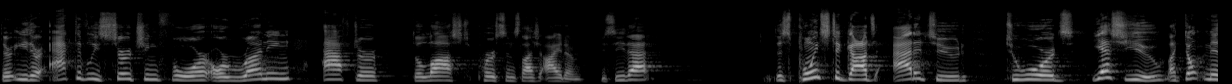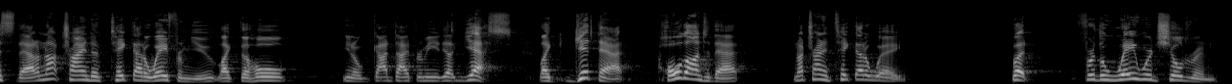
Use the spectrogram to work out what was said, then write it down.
they're either actively searching for or running after the lost person slash item. You see that? This points to God's attitude towards, yes, you, like, don't miss that. I'm not trying to take that away from you, like the whole, you know, God died for me. Like, yes, like, get that, hold on to that, I'm not trying to take that away. But for the wayward children,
